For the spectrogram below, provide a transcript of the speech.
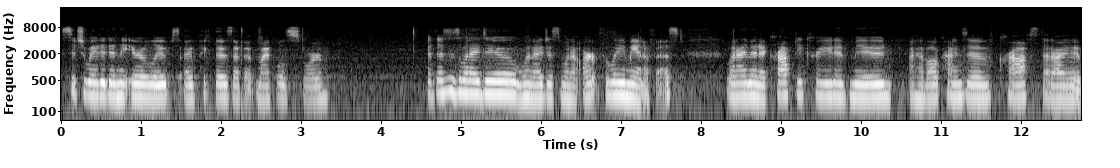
situated in the ear loops. I picked those up at Michael's store. But this is what I do when I just want to artfully manifest. When I'm in a crafty, creative mood, I have all kinds of crafts that I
